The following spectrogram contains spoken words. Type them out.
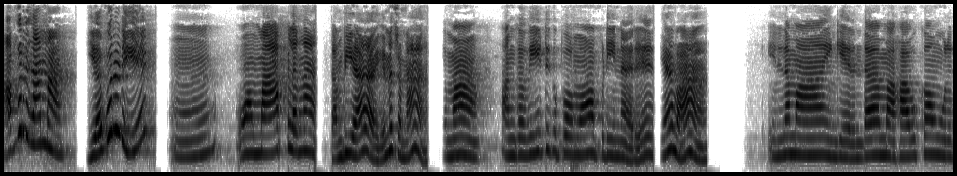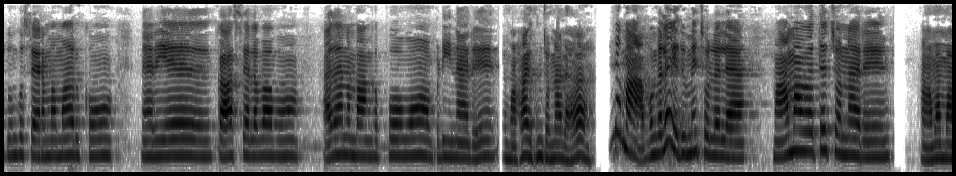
அவரு தாமா எவருடி? உன் மாப்பிள்ள தான். தம்பியா? என்ன சொன்னா? அம்மா அங்க வீட்டுக்கு போவோம் அப்படின்னாரு. ஏமா இல்லம்மா இங்க இருந்தா மகாவுக்கும் அவங்களுக்கும் சிரமமா இருக்கும். நிறைய காசு செலவாகும். அதான் நம்ம அங்க போவோம் அப்படின்னாரு. மகா எதுவும் சொன்னாலா இல்லம்மா அவங்களாம் எதுவுமே சொல்லல. மாமாவத்த சொன்னாரு. ஆமாம்மா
